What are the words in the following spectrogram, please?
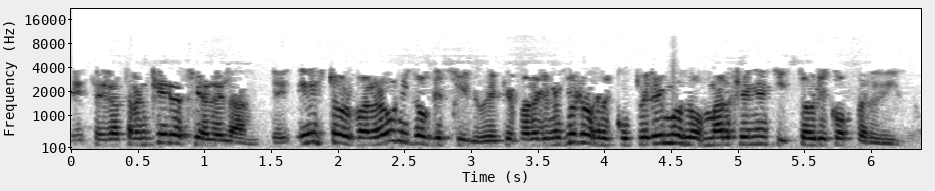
este, la tranquera hacia adelante. Esto para lo único que sirve es que para que nosotros recuperemos los márgenes históricos perdidos.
